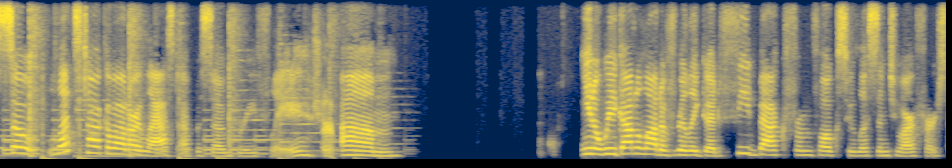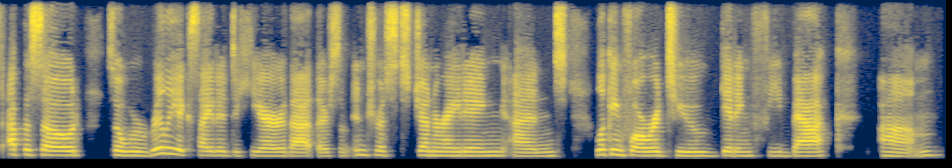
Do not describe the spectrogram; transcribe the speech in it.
So let's talk about our last episode briefly. Sure. Um, you know, we got a lot of really good feedback from folks who listened to our first episode. So we're really excited to hear that there's some interest generating and looking forward to getting feedback um,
